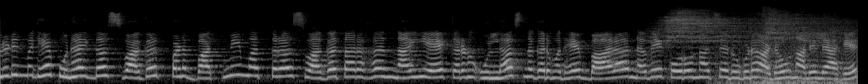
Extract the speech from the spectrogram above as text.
बुलेटिनमध्ये पुन्हा एकदा स्वागत पण बातमी मात्र स्वागतार्ह नाही आहे कारण उल्हासनगरमध्ये बारा नवे कोरोनाचे रुग्ण आढळून आलेले आहेत.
